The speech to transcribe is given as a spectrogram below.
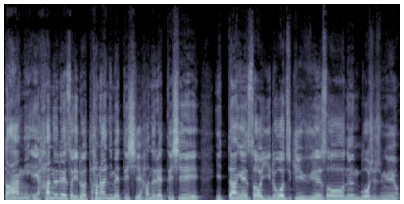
땅이 하늘에서 이루 하나님의 뜻이 하늘의 뜻이 이 땅에서 이루어지기 위해서는 무엇이 중요해요?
